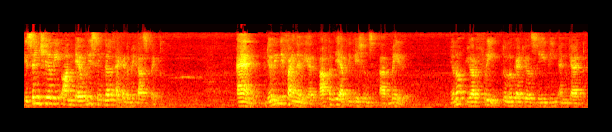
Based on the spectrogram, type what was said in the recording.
essentially on every single academic aspect. And during the final year, after the applications are made, you know, you are free to look at your CET and CAT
